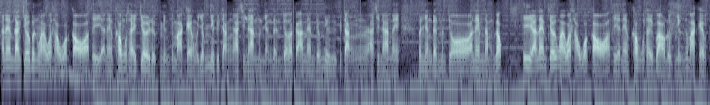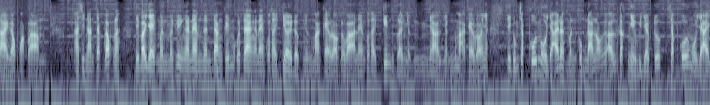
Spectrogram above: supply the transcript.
anh em đang chơi bên ngoài quả thầu, quả cò thì anh em không có thể chơi được những cái mã kèo mà giống như cái trận Arsenal mình nhận định cho tất cả anh em. Giống như cái trận Arsenal này, mình nhận định mình cho anh em nằm góc. Thì anh em chơi ngoài quả thầu, quả cò thì anh em không có thể vào được những cái mã kèo tài góc hoặc là Arsenal chấp góc nè. Thì bởi vậy mình mới khuyên anh em nên đăng ký một cái trang anh em có thể chơi được những mã kèo đó và anh em có thể kiếm được lợi nhuận nhờ những cái mã kèo đó nha. Thì cũng sắp cuối mùa giải rồi, mình cũng đã nói ở rất nhiều video trước, sắp cuối mùa giải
